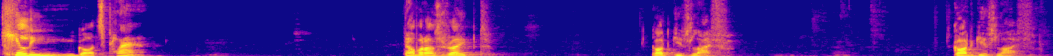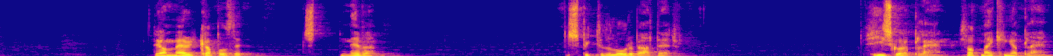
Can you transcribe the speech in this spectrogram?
killing God's plan. Yeah, but I was raped. God gives life. God gives life. There are married couples that never speak to the Lord about that. He's got a plan. He's not making a plan.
